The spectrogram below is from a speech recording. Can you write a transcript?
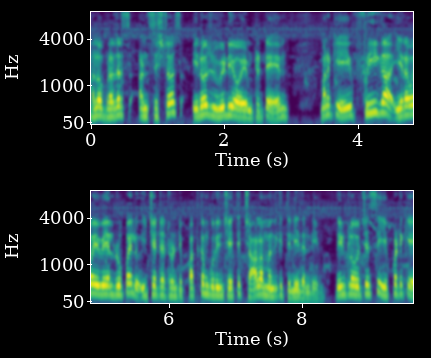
హలో బ్రదర్స్ అండ్ సిస్టర్స్ ఈరోజు వీడియో ఏమిటంటే మనకి ఫ్రీగా ఇరవై వేల రూపాయలు ఇచ్చేటటువంటి పథకం గురించి అయితే చాలా మందికి తెలియదండి. దీంట్లో వచ్చేసి ఇప్పటికే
